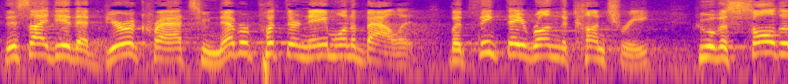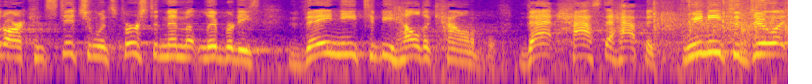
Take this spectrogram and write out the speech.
This idea that bureaucrats who never put their name on a ballot but think they run the country, who have assaulted our constituents' First Amendment liberties, they need to be held accountable. That has to happen. We need to do it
